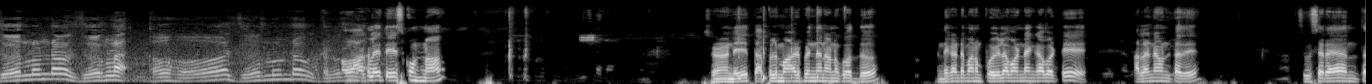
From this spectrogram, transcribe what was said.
జోర్లుండవు జోర్ల. ఓహో జోర్లుండవు జోర్ల. ఆకలి అయితే వేసుకుంటున్నాం. చూడండి తప్పులు మాడిపోయిందని అనుకోవద్దు ఎందుకంటే మనం పొయ్యిలో వండాం కాబట్టి అలానే ఉంటది. చూసారా? ఎంత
